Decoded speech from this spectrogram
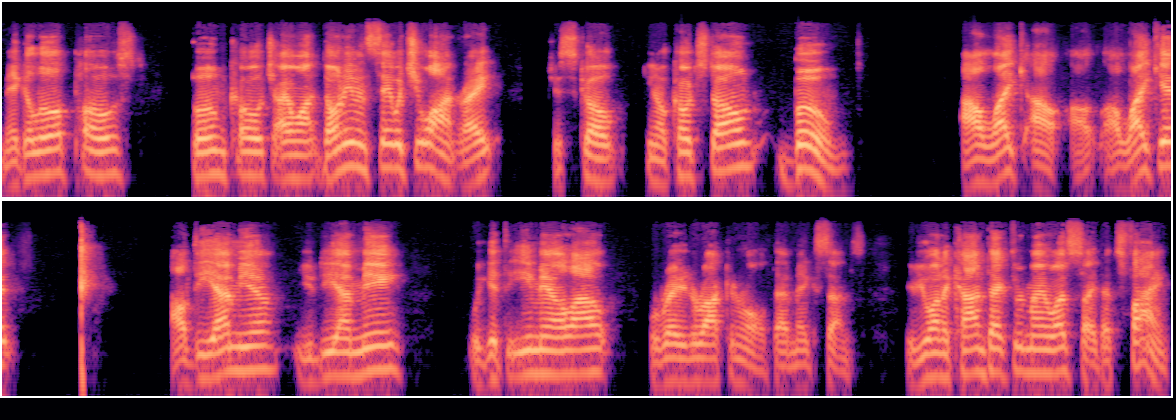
make a little post. Boom, coach. I want, don't even say what you want, right? Just go, you know, Coach Stone, boom. I'll like, I'll, I'll, I'll like it. I'll DM you. You DM me. We get the email out. We're ready to rock and roll. That makes sense. If you want to contact through my website, that's fine.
